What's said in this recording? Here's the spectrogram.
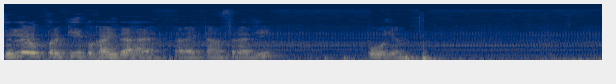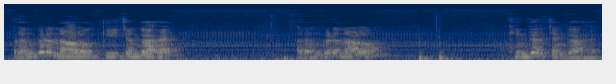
ਚੁੱਲ੍ਹੇ ਉੱਪਰ ਕੀ ਪਕਾਈਦਾ ਹੈ? ਤਾਂ ਰਾਈਟ ਆਨਸਰ ਹੈ ਜੀ, ਭੋਜਨ। ਰੰਗੜ ਨਾਲੋਂ ਕੀ ਚੰਗਾ ਹੈ? ਰੰਗੜ ਨਾਲੋਂ ਖਿੰਗਰ ਚੰਗਾ ਹੈ।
